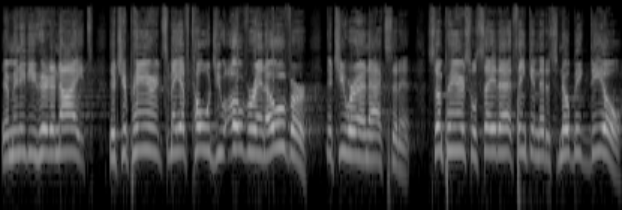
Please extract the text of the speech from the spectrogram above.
There are many of you here tonight that your parents may have told you over and over that you were in an accident. Some parents will say that thinking that it's no big deal.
